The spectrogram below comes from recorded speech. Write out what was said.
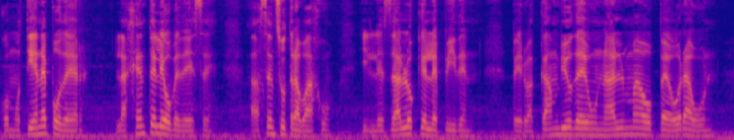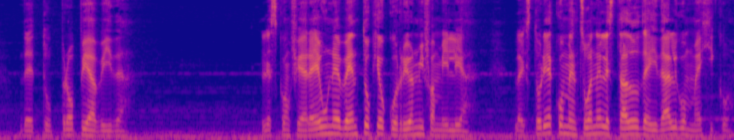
Como tiene poder, la gente le obedece, hacen su trabajo y les da lo que le piden, pero a cambio de un alma o peor aún, de tu propia vida. Les confiaré un evento que ocurrió en mi familia. La historia comenzó en el estado de Hidalgo, México,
